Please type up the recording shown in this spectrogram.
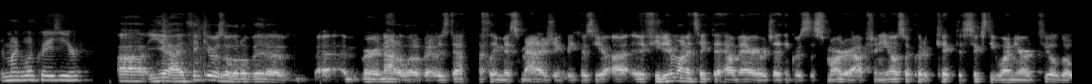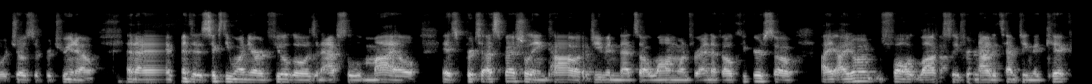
Am I going crazy here? Uh, yeah, I think it was a little bit of, uh, or not a little bit. It was definitely mismanaging because he, uh, if he didn't want to take the hail mary, which I think was the smarter option, he also could have kicked the 61 yard field goal with Joseph Petrino. And I meant that a 61 yard field goal is an absolute mile. It's especially in college, even that's a long one for NFL kickers. So I, I don't fault Locksley for not attempting the kick.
